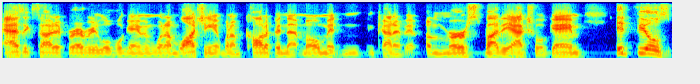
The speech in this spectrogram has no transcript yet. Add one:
as excited for every Louisville game, and when I'm watching it, when I'm caught up in that moment and, and kind of immersed by the actual game, it feels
